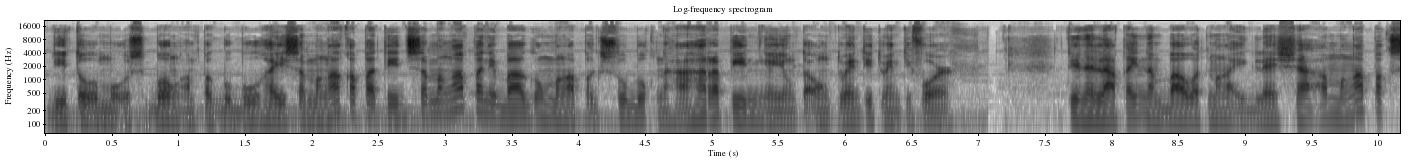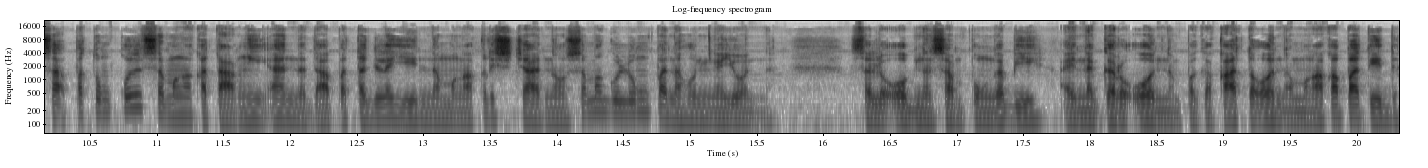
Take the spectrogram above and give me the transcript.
Dito umuusbong ang pagbubuhay sa mga kapatid sa mga panibagong mga pagsubok na haharapin ngayong taong 2024. Tinalakay ng bawat mga iglesia ang mga paksa patungkol sa mga katangian na dapat taglayin ng mga Kristiyano sa magulong panahon ngayon. Sa loob ng sampung gabi ay nagkaroon ng pagkakataon ang mga kapatid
